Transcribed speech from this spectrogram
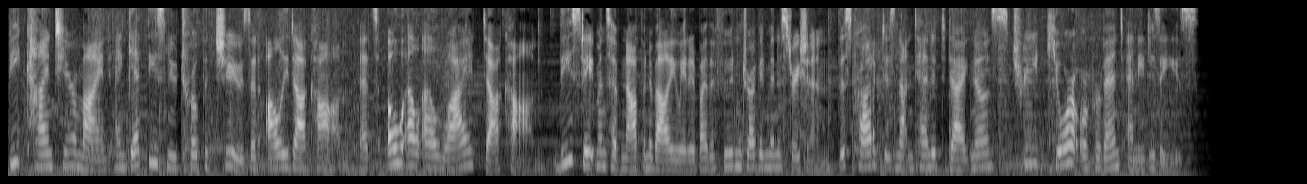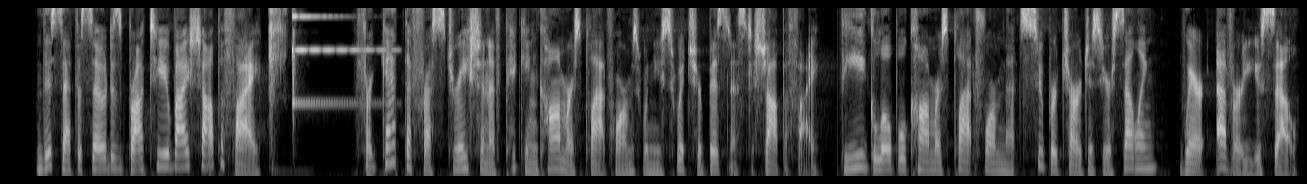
Be kind to your mind and get these nootropic chews at olly.com. That's O-L-L-Y.com. These statements have not been evaluated by the Food and Drug Administration. This product is not intended to diagnose, treat, cure, or prevent any disease. This episode is brought to you by Shopify. Forget the frustration of picking commerce platforms when you switch your business to Shopify, the global commerce platform that supercharges your selling wherever you sell.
